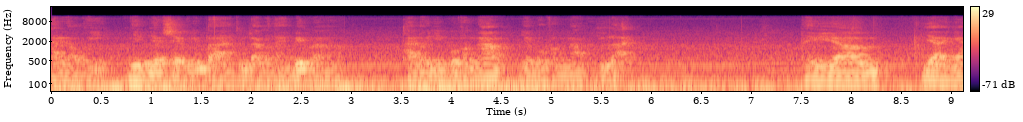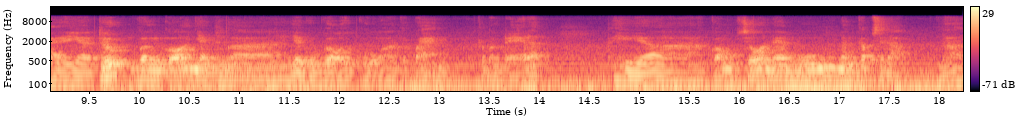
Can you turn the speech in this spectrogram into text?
thay đổi nhìn vào xe của chúng ta chúng ta có thể biết là thay đổi những bộ phận nào và bộ phận nào giữ lại thì uh, vài ngày ờ, trước Vân có nhận uh, vài cuộc gọi của các bạn các bạn trẻ đó. Thì uh, có một số anh em muốn nâng cấp xe đạp là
